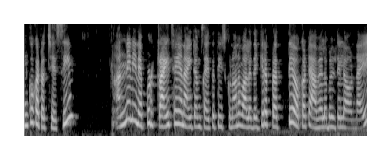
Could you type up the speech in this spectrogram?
ఇంకొకటి వచ్చేసి అన్నీ నేను ఎప్పుడు ట్రై చేయని ఐటమ్స్ అయితే తీసుకున్నాను. వాళ్ళ దగ్గర ప్రతి ఒక్కటి అవైలబిలిటీలో ఉన్నాయి.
